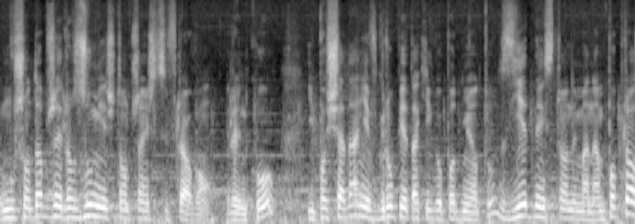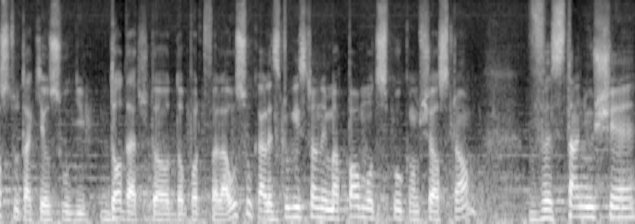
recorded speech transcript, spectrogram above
muszą dobrze rozumieć tą część cyfrową rynku i posiadanie w grupie takiego podmiotu z jednej strony ma nam po prostu takie usługi dodać do, do portfela usług, ale z drugiej strony ma pomóc spółkom siostrom w staniu się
